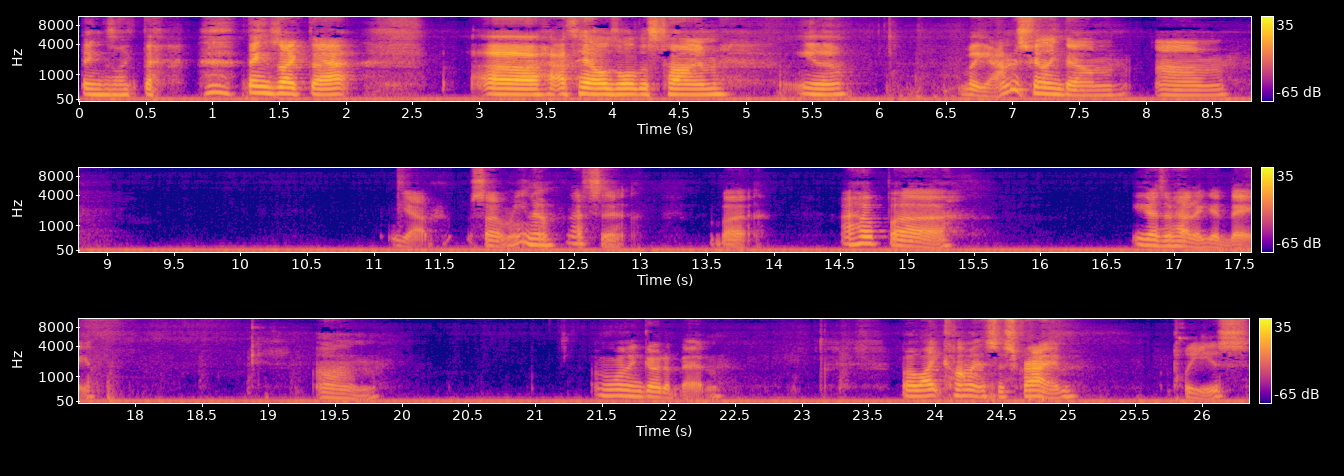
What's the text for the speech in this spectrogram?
things like that, things like that. Uh, a tale all this time, you know. But yeah, I'm just feeling down. Um, yeah, so you know that's it. But I hope uh, you guys have had a good day. Um, I'm to go to bed. But like, comment, subscribe, please.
